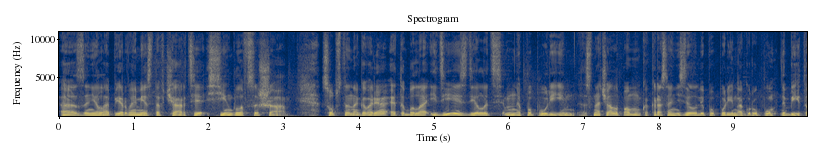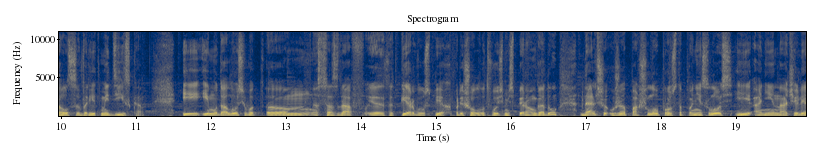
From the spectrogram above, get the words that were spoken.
э, заняла первое место в чарте синглов США. Собственно говоря, это была идея сделать попури. Сначала, по-моему, как раз они сделали попури на группу Beatles в ритме диска. И им удалось, вот эм, создав этот первый успех пришел вот в 81 году, дальше уже пошло, просто понеслось, и они начали,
